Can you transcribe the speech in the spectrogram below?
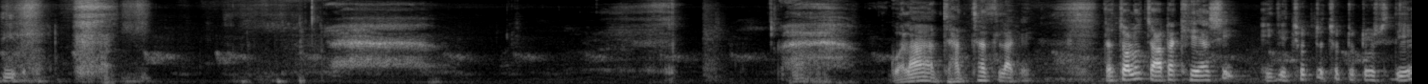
দিয়ে দেবো। গলা ঝাঁঝ ঝাঁঝ লাগে। তা চলো চাটা খেয়ে আসি, এই যে ছোট্ট ছোট্ট টোস্ট দিয়ে।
